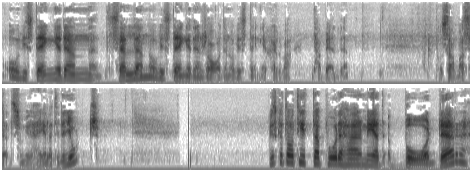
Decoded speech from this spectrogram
och vi stänger den cellen och vi stänger den raden och vi stänger själva tabellen på samma sätt som vi hela tiden gjort. Vi ska ta och titta på det här med border.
